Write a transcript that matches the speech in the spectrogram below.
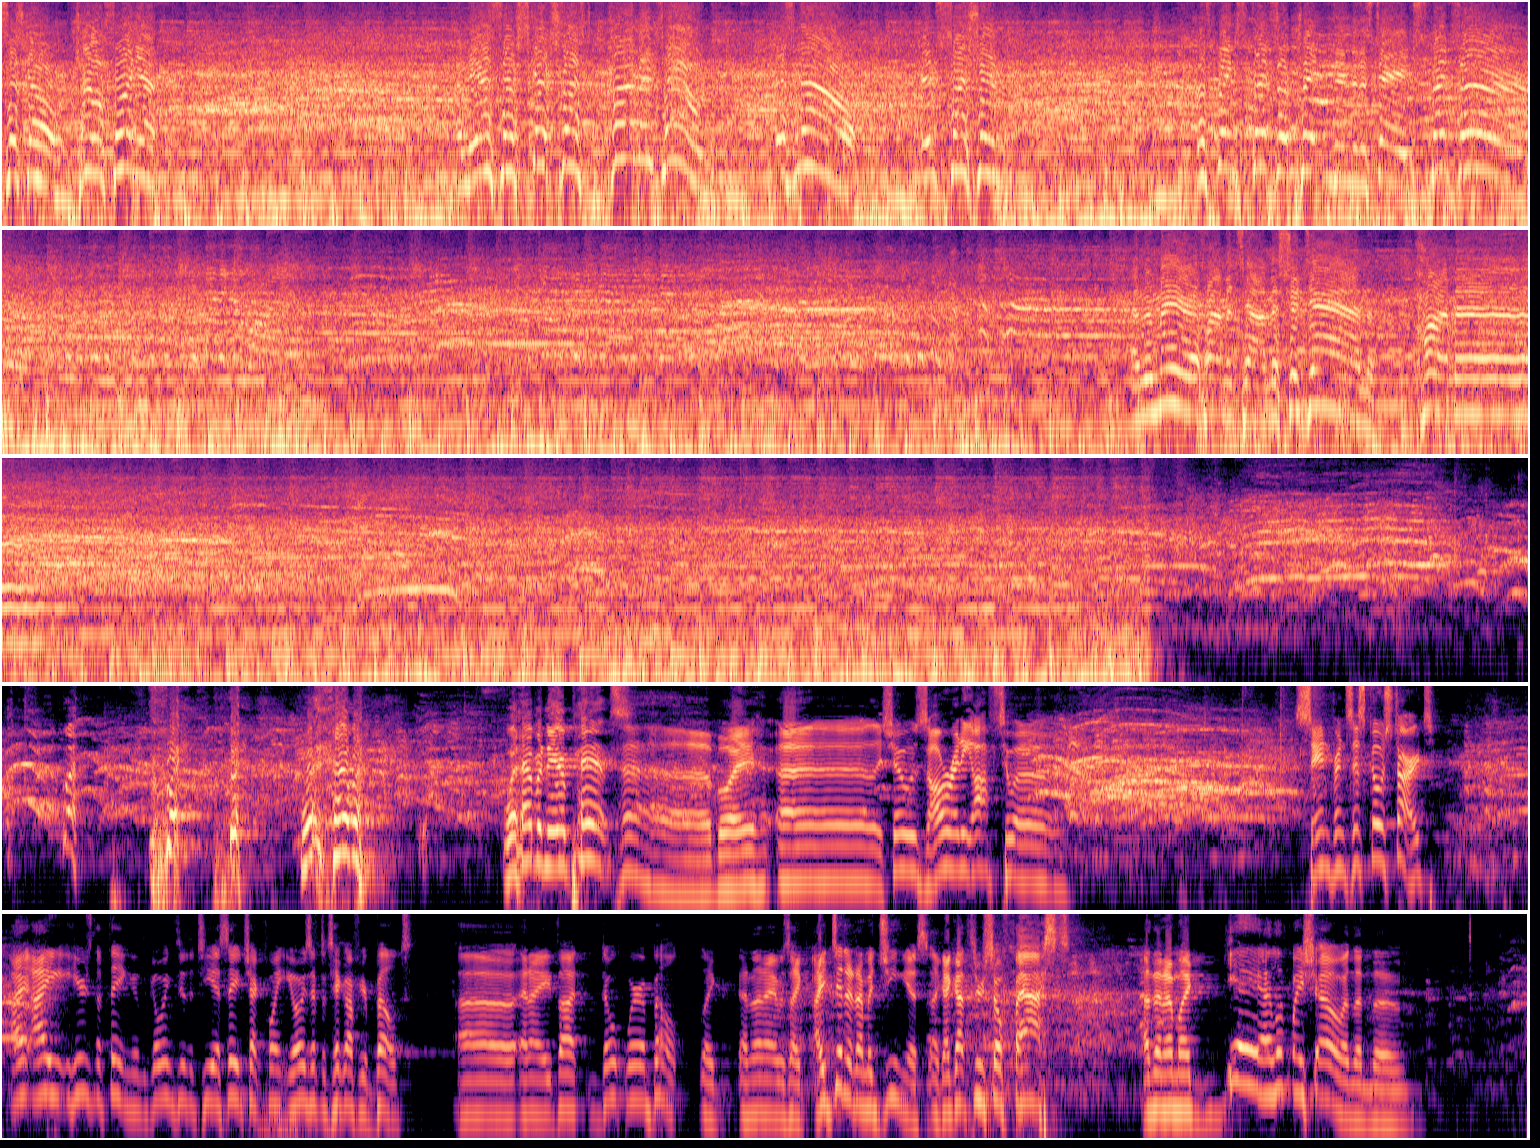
Francisco, California. And the SF Sketchfest Harmontown is now in session. Let's bring Spencer Crittenden into the stage. Spencer! and the mayor of Harmontown, Mr. Dan What happened? What happened to your pants? Uh, boy, uh, the show's already off to a San Francisco start. I, I here's the thing: going through the TSA checkpoint, you always have to take off your belt. Uh, and I thought, don't wear a belt. Like, and then I was like, I did it. I'm a genius. Like, I got through so fast. And then I'm like, yay, I love my show. And then the,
